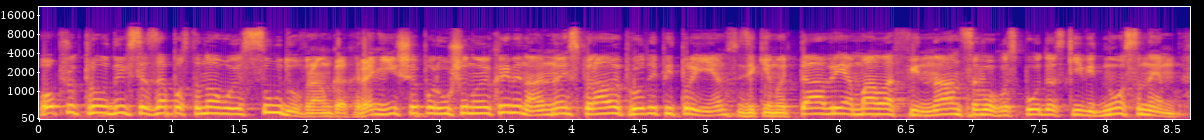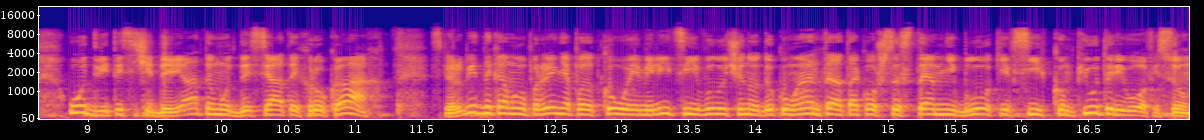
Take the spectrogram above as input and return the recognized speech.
Обшук проводився за постановою суду в рамках раніше порушеної кримінальної справи проти підприємств, з якими Таврія мала фінансово-господарські відносини у 2009-10 роках. Співробітниками управління податкової міліції вилучено документи, а також системні блоки всіх комп'ютерів офісу.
